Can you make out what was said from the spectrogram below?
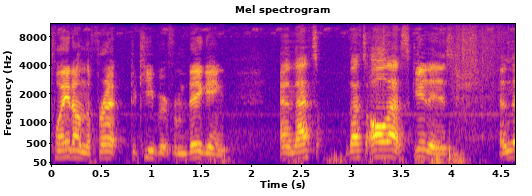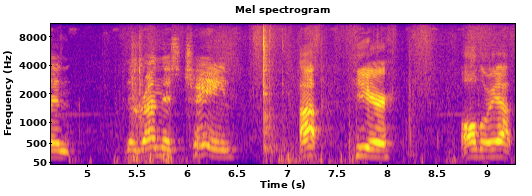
plate on the front to keep it from digging. And that's, that's all that skid is. And then they run this chain up here, all the way up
